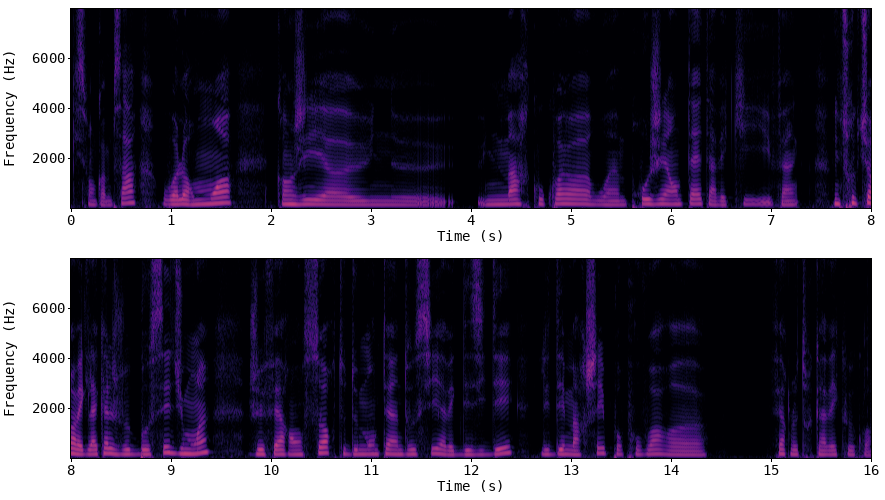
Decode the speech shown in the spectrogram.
qui sont comme ça ou alors moi, quand j'ai euh, une, une marque ou quoi, ou un projet en tête avec qui, enfin, une structure avec laquelle je veux bosser, du moins, je vais faire en sorte de monter un dossier avec des idées, les démarcher pour pouvoir euh, faire le truc avec eux, quoi.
